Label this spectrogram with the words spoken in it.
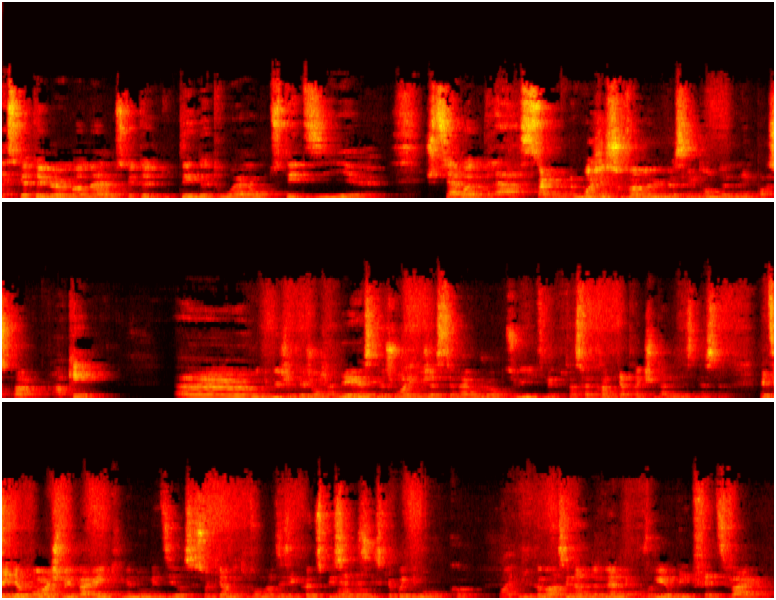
est-ce que tu as eu un moment où est-ce que tu as douté de toi, où tu t'es dit, euh, je suis à la bonne place? Moi, j'ai souvent eu le syndrome de l'imposteur. OK. Euh, au début, j'étais journaliste, je suis devenu gestionnaire aujourd'hui, mais pourtant, ça fait 34 ans que je suis dans le business. là. Mais tu sais, il n'y a pas un chemin pareil qui mène aux médias. C'est sûr qu'il y en a qui vont dans des écoles spécialisées, ce qui n'a pas été mon cas. Ouais. J'ai commencé dans le domaine à couvrir des faits divers,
